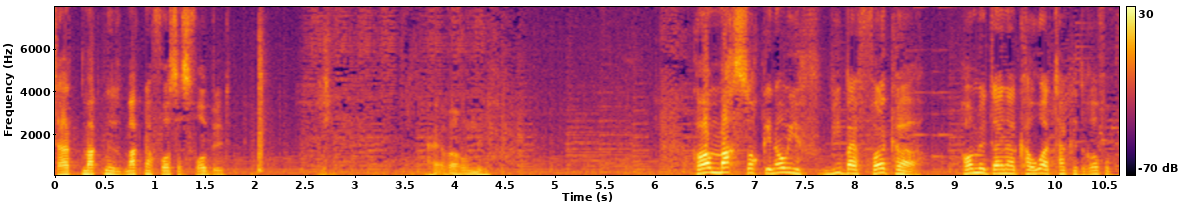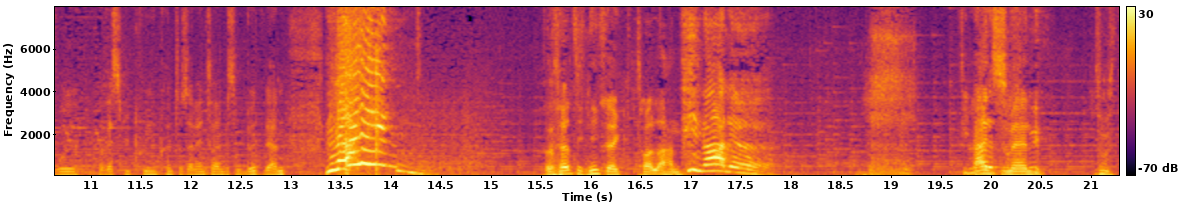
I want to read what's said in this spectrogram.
Da hat Magna, Magna Force das Vorbild. Ja, warum nicht? Komm, mach's doch genau wie, wie bei Volker. Hau mit deiner K.O.-Attacke drauf, obwohl bei Westby Queen könnte es eventuell ein bisschen blöd werden. Nein! Das hört sich nicht sehr toll an. Finale! Finale. Heinzmann, du, bist-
